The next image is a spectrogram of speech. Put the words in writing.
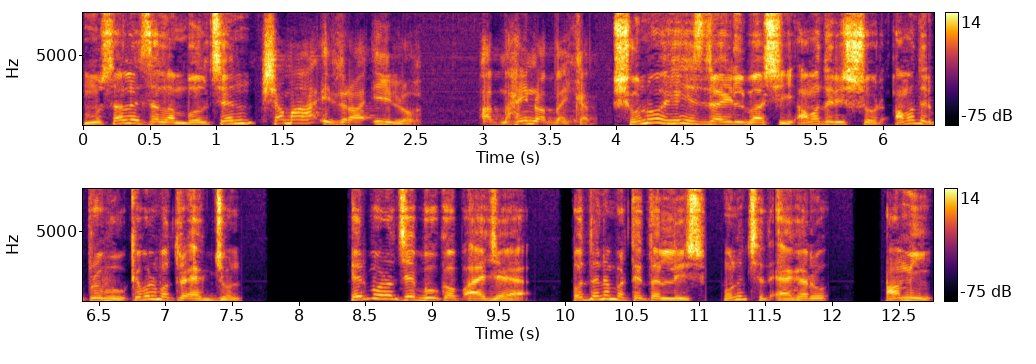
মুসা সাল্লাম বলছেন শামা ইসরাইল শোনো হে ইসরায়েলবাসী আমাদের ঈশ্বর আমাদের প্রভু কেবলমাত্র একজন। এরপর আছে বুক অব আয়জায়া অধ্যায় নম্বর তেতাল্লিশ অনুচ্ছেদ এগারো। আমি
